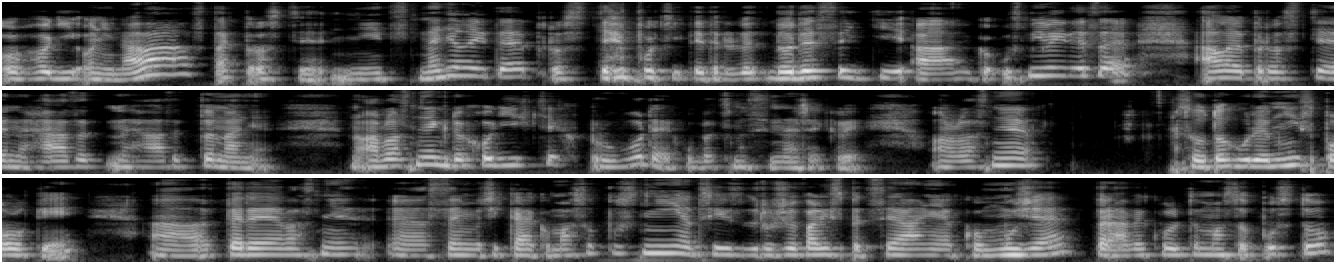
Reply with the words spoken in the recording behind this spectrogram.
hodí oni na vás, tak prostě nic nedělejte, prostě počítejte do, deseti a jako usmívejte se, ale prostě neházet, neházet to na ně. No a vlastně kdo chodí v těch průvodech, vůbec jsme si neřekli. On vlastně jsou to hudební spolky, které vlastně e, se jim říká jako masopustní a dřív združovali speciálně jako muže právě kvůli tomu masopustu.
